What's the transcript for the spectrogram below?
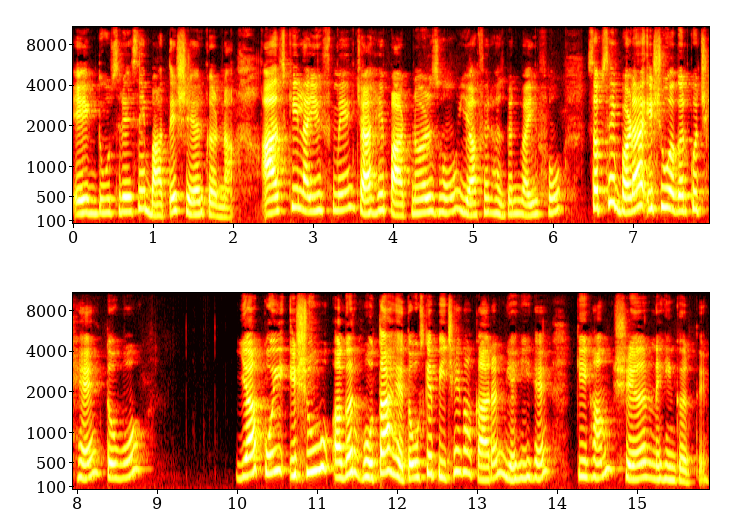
एक दूसरे से बातें शेयर करना। आज की लाइफ में चाहे पार्टनर्स हों या फिर हस्बैंड वाइफ हो, सबसे बड़ा इशू अगर कुछ है तो वो या कोई इशू अगर होता है तो उसके पीछे का कारण यही है कि हम शेयर नहीं करते।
